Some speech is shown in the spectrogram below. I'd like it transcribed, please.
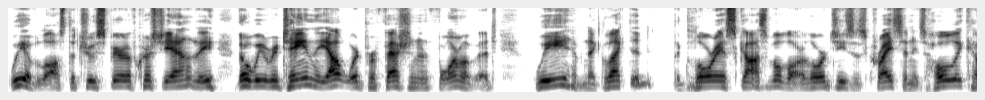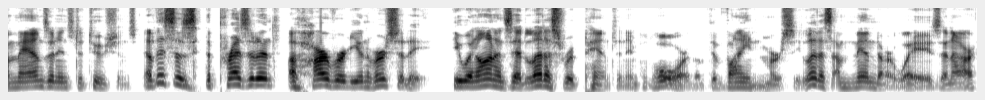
We have lost the true spirit of Christianity, though we retain the outward profession and form of it. We have neglected the glorious gospel of our Lord Jesus Christ and his holy commands and institutions. Now, this is the president of Harvard University. He went on and said, Let us repent and implore the divine mercy. Let us amend our ways and our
